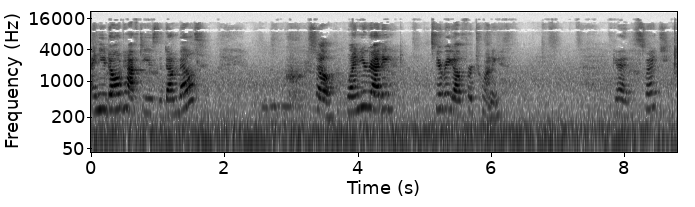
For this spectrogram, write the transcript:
and you don't have to use the dumbbells. So when you're ready, here we go for 20. Good, switch.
